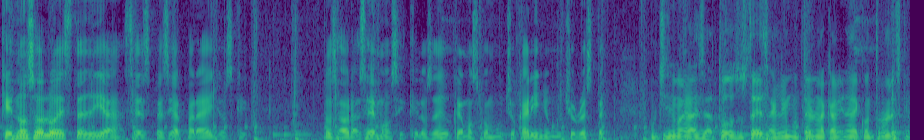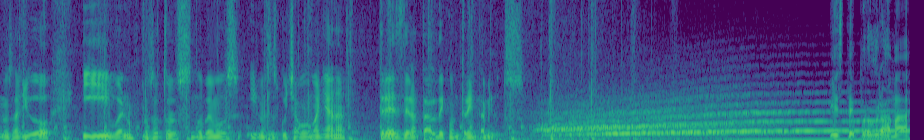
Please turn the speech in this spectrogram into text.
que no solo este día sea especial para ellos, que los abracemos y que los eduquemos con mucho cariño y mucho respeto. Muchísimas gracias a todos ustedes, a Glenn Montero en la cabina de controles que nos ayudó. Y bueno, nosotros nos vemos y nos escuchamos mañana, 3 de la tarde con 30 minutos. Este programa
